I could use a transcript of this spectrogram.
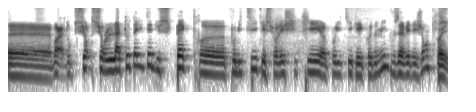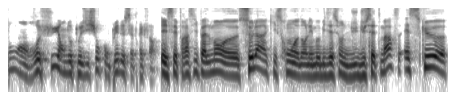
Euh, voilà, donc sur, sur la totalité du spectre politique et sur l'échiquier politique et économique, vous avez des gens qui sont en refus et en opposition complet de cette réforme. Et c'est principalement ceux-là qui seront dans les mobilisations du, 7 mars. Est-ce que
